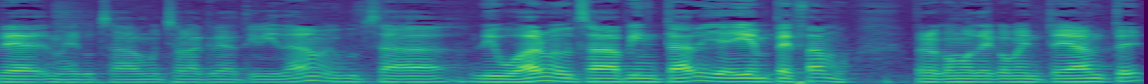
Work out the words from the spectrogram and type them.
me gustaba mucho la creatividad, me gusta dibujar, me gustaba pintar y ahí empezamos. Pero como te comenté antes,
